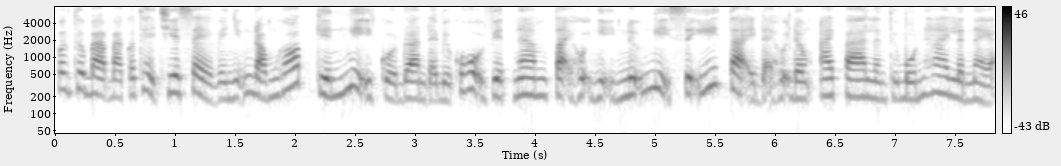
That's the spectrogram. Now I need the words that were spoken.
Vâng thưa bà, bà có thể chia sẻ về những đóng góp kiến nghị của đoàn đại biểu Quốc hội Việt Nam tại hội nghị nữ nghị sĩ tại Đại hội đồng IPA lần thứ 42 lần này ạ?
